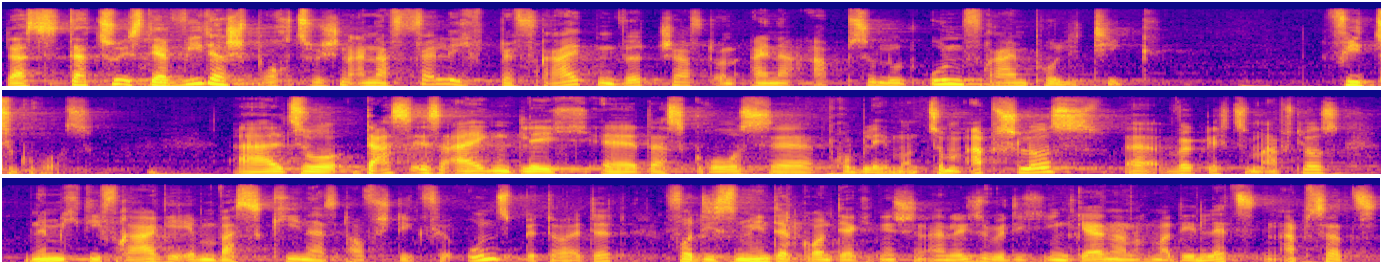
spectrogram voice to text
Das, dazu ist der Widerspruch zwischen einer völlig befreiten Wirtschaft und einer absolut unfreien Politik viel zu groß. Also das ist eigentlich äh, das große Problem. Und zum Abschluss, äh, wirklich zum Abschluss, nämlich die Frage eben, was Chinas Aufstieg für uns bedeutet. Vor diesem Hintergrund der chinesischen Analyse würde ich Ihnen gerne noch mal den letzten Absatz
